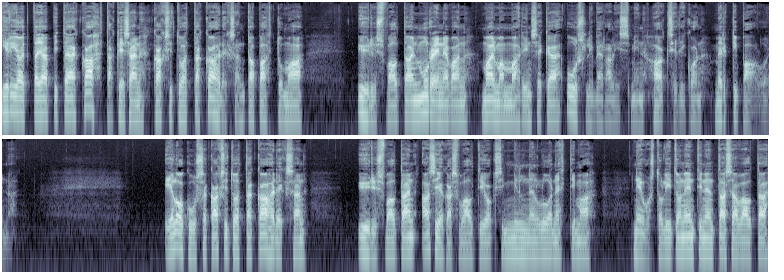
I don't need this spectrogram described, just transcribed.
Kirjoittaja pitää kahta kesän 2008 tapahtumaa Yhdysvaltain murenevan maailmanmahdin sekä uusliberalismin haaksirikon merkkipaaluina. Elokuussa 2008 Yhdysvaltain asiakasvaltioksi Milnen luonnehtima Neuvostoliiton entinen tasavalta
